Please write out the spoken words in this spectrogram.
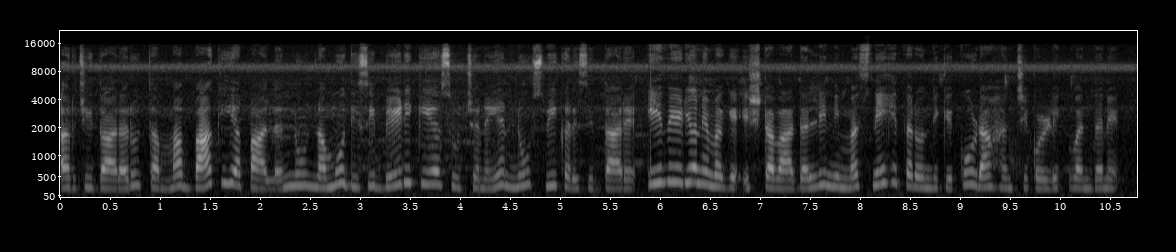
ಅರ್ಜಿದಾರರು ತಮ್ಮ ಬಾಕಿಯ ಪಾಲನ್ನು ನಮೂದಿಸಿ ಬೇಡಿಕೆಯ ಸೂಚನೆಯನ್ನು ಸ್ವೀಕರಿಸಿದ್ದಾರೆ. ಈ ವಿಡಿಯೋ ನಿಮಗೆ ಇಷ್ಟವಾದಲ್ಲಿ ನಿಮ್ಮ ಸ್ನೇಹಿತರೊಂದಿಗೆ ಕೂಡ ಹಂಚಿಕೊಳ್ಳಿ. ವಂದನೆ.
